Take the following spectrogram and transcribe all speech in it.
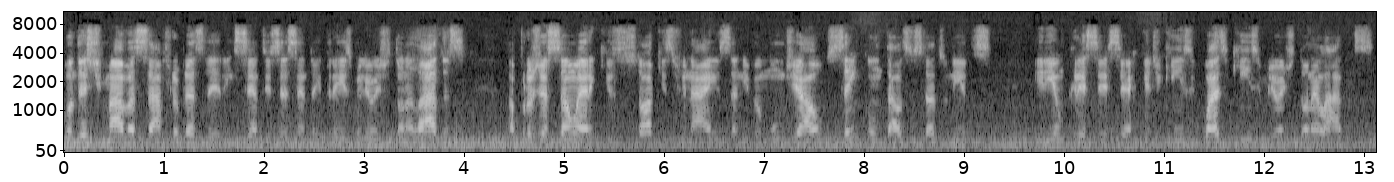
quando estimava a safra brasileira em 163 milhões de toneladas, a projeção era que os estoques finais a nível mundial, sem contar os Estados Unidos, iriam crescer cerca de 15, quase 15 milhões de toneladas.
